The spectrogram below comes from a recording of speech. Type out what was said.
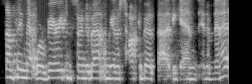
Something that we're very concerned about. I'm going to talk about that again in a minute.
